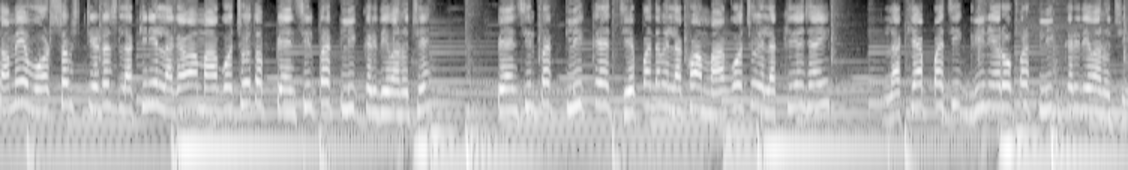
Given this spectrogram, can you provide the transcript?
તમે વોટ્સઅપ સ્ટેટસ લખીને લગાવવા માંગો છો, તો પેન્સિલ પર ક્લિક કરી દેવાનું છે. પેન્સિલ પર ક્લિક કર્યા જે પણ તમે લખવા માંગો છો, એ લખી દેવાનું છે અહીં. લખ્યા પછી ગ્રીન એરો પર ક્લિક કરી દેવાનું છે.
